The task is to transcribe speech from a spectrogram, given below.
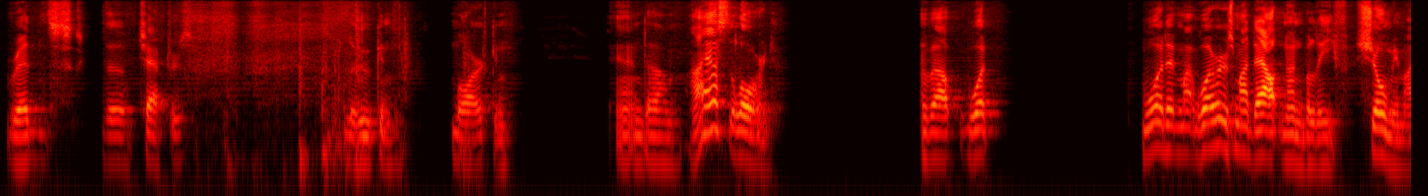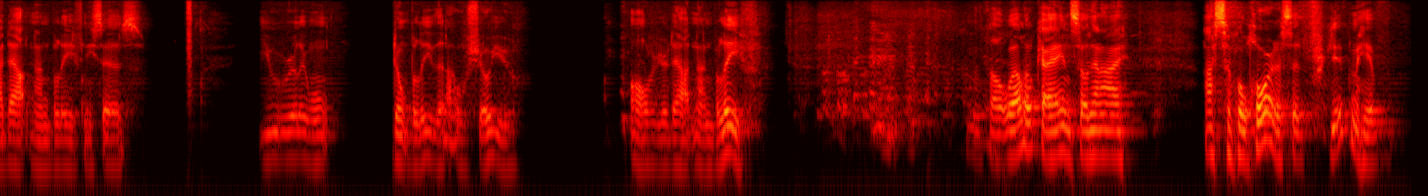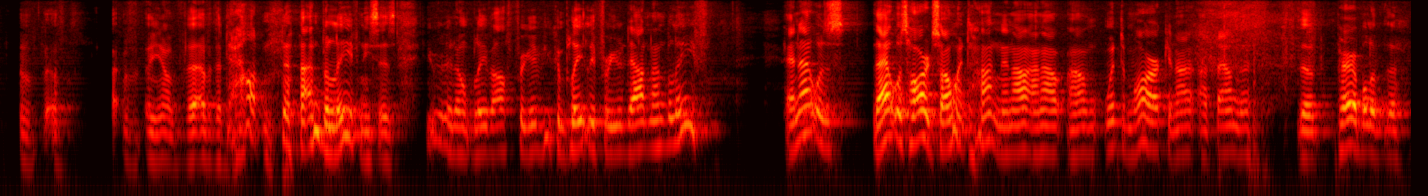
read the chapters, Luke and Mark, and and um, I asked the Lord about what what am I, my doubt and unbelief? Show me my doubt and unbelief. And he says, You really won't, don't believe that I will show you all of your doubt and unbelief. I thought, well, okay. And so then I, I said, Well, Lord, I said, forgive me of, of, of, you know, the, of the doubt and unbelief. And he says, You really don't believe I'll forgive you completely for your doubt and unbelief. And that was that was hard. So I went to hunting and I, and I, I went to Mark and I, I found the, the parable of the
